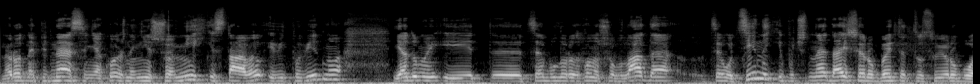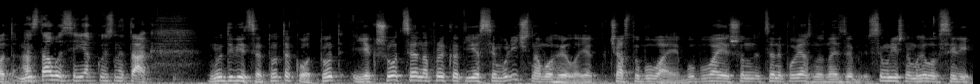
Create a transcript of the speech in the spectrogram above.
народне піднесення, кожен ніж що міг і ставив. І відповідно, я думаю, і е, це було розраховано, що влада це оцінить і почне далі робити ту свою роботу. А сталося якось не так. Ну, дивіться, то тако. Тут, якщо це, наприклад, є символічна могила, як часто буває, бо буває, що це не пов'язано навіть з символічна могила в селі,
